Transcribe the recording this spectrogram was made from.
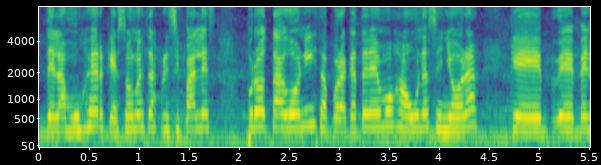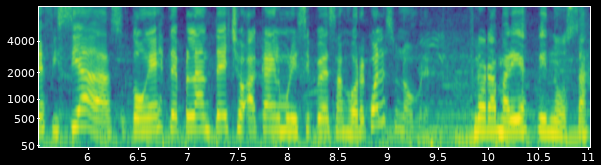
de la Mujer, que son nuestras principales protagonistas. Por acá tenemos a una señora que eh, beneficiadas con este plan techo acá en el municipio de San Jorge. ¿Cuál es su nombre? Flora María Espinosa.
